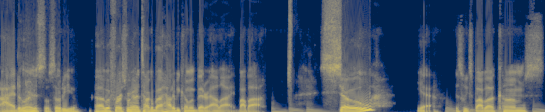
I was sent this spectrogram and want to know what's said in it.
I had to learn it, so so do you. Uh, but first, we're going to talk about how to become a better ally. Baba. So, yeah, this week's Baba comes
